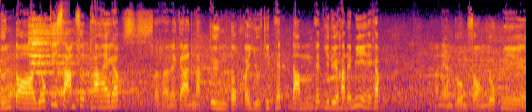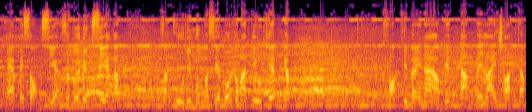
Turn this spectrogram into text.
ลุ้นต่อยกที่ 3 สุดท้ายครับ สถานการณ์หนักอึ้งตกไปอยู่ที่เพชรดำเพชรยีเดียคาเดมี่นะครับคะแนนรวม 2 ยกนี่แพ้ไป 2 เสียงเสมอ 1 เสียงครับ สักครู่ที่มุมมาเสียโบนเข้ามาติวเข้มครับเคาะที่ใบหน้าของเพชรดำไปหลายช็อตครับ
